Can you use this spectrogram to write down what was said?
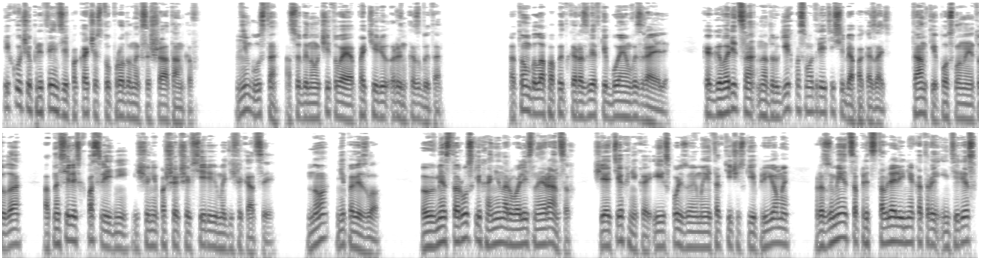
и кучу претензий по качеству проданных США танков. Не густо, особенно учитывая потерю рынка сбыта. Потом была попытка разведки боем в Израиле. Как говорится, на других посмотреть и себя показать. Танки, посланные туда, относились к последней, еще не пошедшей в серию модификации. Но не повезло. Вместо русских они нарвались на иранцев, чья техника и используемые тактические приемы, разумеется, представляли некоторый интерес,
